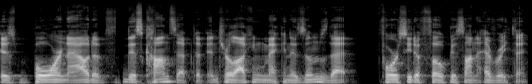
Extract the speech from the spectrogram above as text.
is born out of this concept of interlocking mechanisms that force you to focus on everything.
